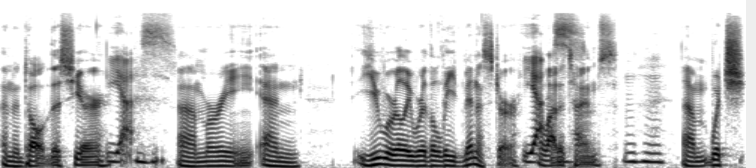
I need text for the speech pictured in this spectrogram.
an adult this year, Yes. uh, Marie, and you really were the lead minister a lot of times. Mm-hmm. um, which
